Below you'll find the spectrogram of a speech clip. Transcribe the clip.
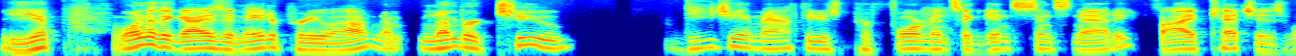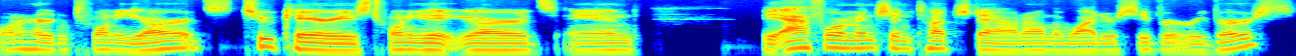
Yep. One of the guys that made it pretty loud. Num- number two, DJ Matthews' performance against Cincinnati five catches, 120 yards, two carries, 28 yards, and the aforementioned touchdown on the wide receiver reverse.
